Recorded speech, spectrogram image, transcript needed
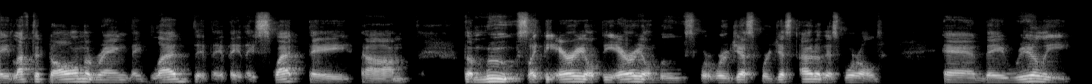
they left it all in the ring. They bled. They they they, they sweat. They um, the moves like the aerial the aerial moves were, were just were just out of this world, and they really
